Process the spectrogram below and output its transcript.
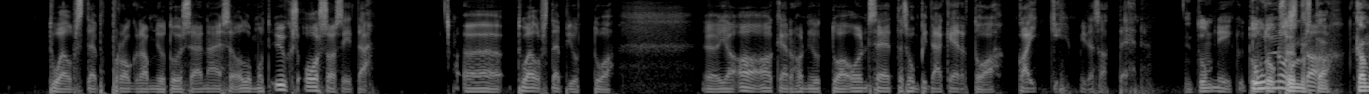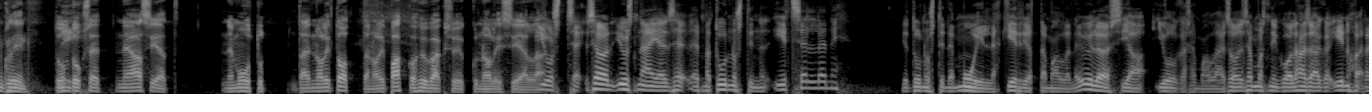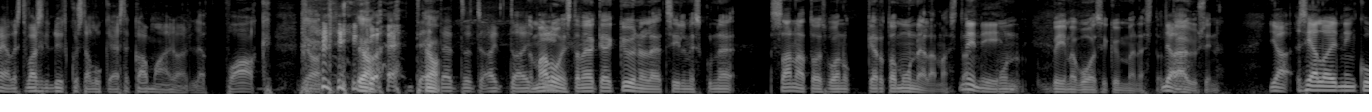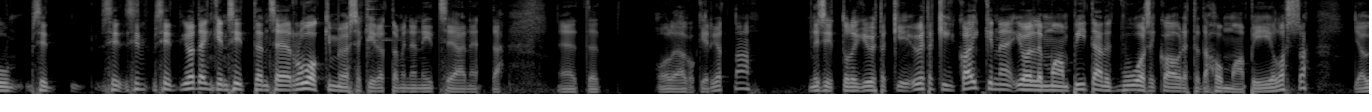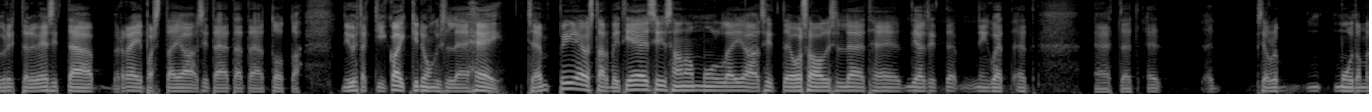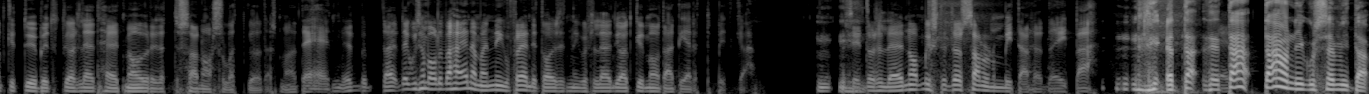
12-step-program-jutuissa ja näissä ollut, mutta yksi osa sitä ö, 12-step-juttua ö, ja AA-kerhon juttua on se, että sun pitää kertoa kaikki, mitä sä oot tehnyt. Niin tun, Niin, se- tunnustaa, come clean. tuntuuko se, että ne asiat, ne muuttu, tai ne oli totta, ne oli pakko hyväksyä, kun ne oli siellä. Just se, se on just näin, ja se, että mä tunnustin ne itselleni ja tunnustin ne muille kirjoittamalla ne ylös ja julkaisemalla. Ja se oli semmoista, niinku, olihan se aika inhorealista, varsinkin nyt kun sitä lukee sitä kamaa, ja on silleen, fuck. Joo. Joo. et- Joo. et- et- ai- ai- Ja mä niin. luin sitä melkein kyyneleet silmissä, kun ne sanat olisi voinut kertoa mun elämästä, Niin, niin. mun viime vuosikymmenestä Joo. täysin. Ja siellä oli niinku, sit, sit, sit, sit jotenkin sitten se ruokki myös se kirjoittaminen itseään, että, että, että oli alkoi kirjoittaa. Niin sitten tulikin yhtäkkiä, yhtäkkiä kaikki ne, joille mä oon pitänyt vuosikaudet tätä hommaa piilossa, ja yrittänyt esittää reipasta ja sitä ja tätä ja tota, niin yhtäkkiä kaikki ne onkin silleen, hei, tsemppiä, jos tarvit jeesiä, sano mulle, ja sitten osa oli silleen, että hei, ja sitten niinku, että et, et, et, et, et, siellä oli mu- muutamatkin tyypit, jotka oli silleen, että hei, me on yritetty sanoa sulle että kyllä tässä. Mä että hei, tai kun se oli vähän enemmän niin kuin frendit oli sit, niin kuin silleen, että joo, että kyllä me on tää tiedetty pitkään. Mm. Sitten on silleen, no miksi te ole sanonut mitään? Että eipä. Tämä on niinku se, mitä...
